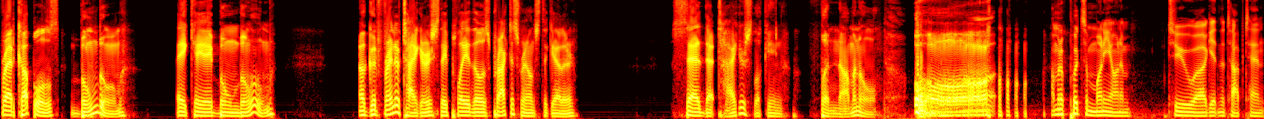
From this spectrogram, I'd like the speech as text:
Fred Couples, Boom Boom, aka Boom Boom, a good friend of Tiger's, they played those practice rounds together, said that Tiger's looking phenomenal. Oh. I'm gonna put some money on him to uh, get in the top ten.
